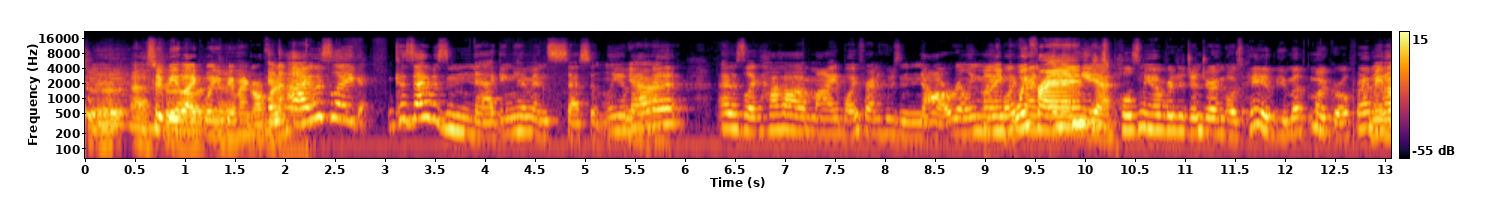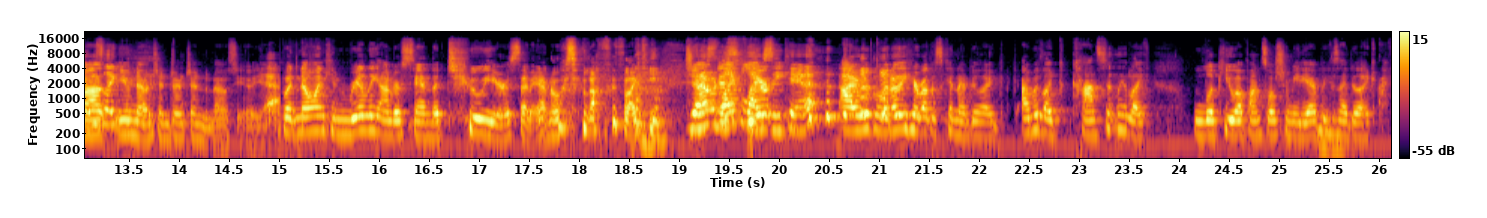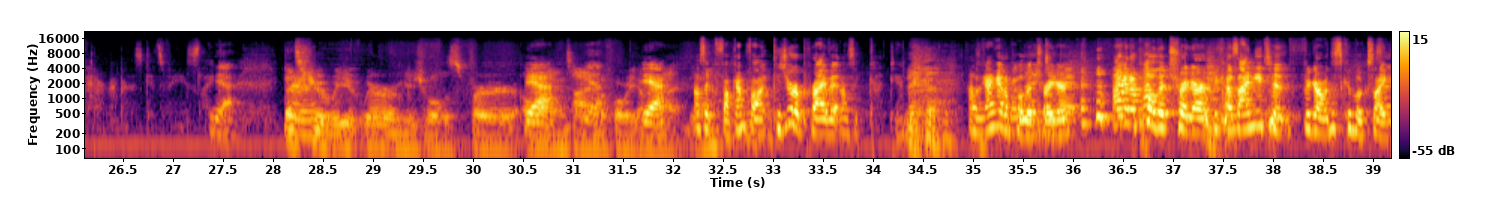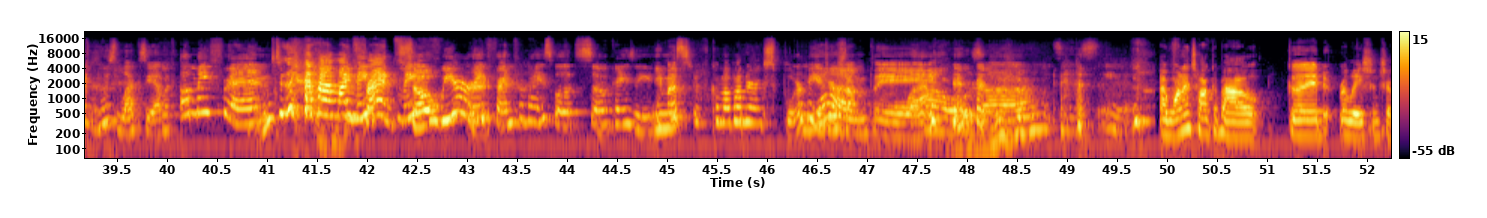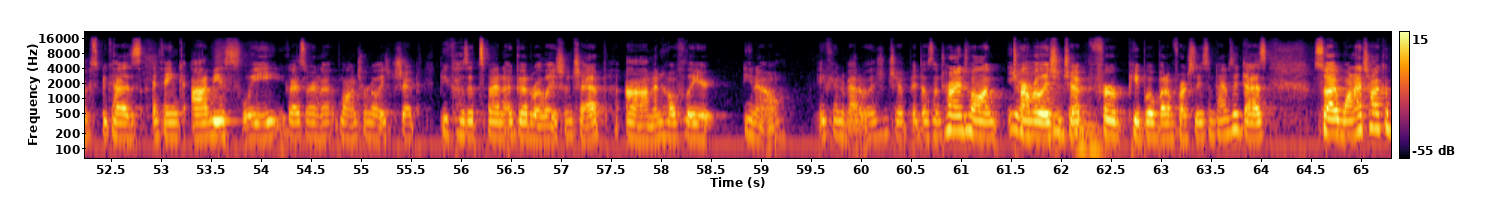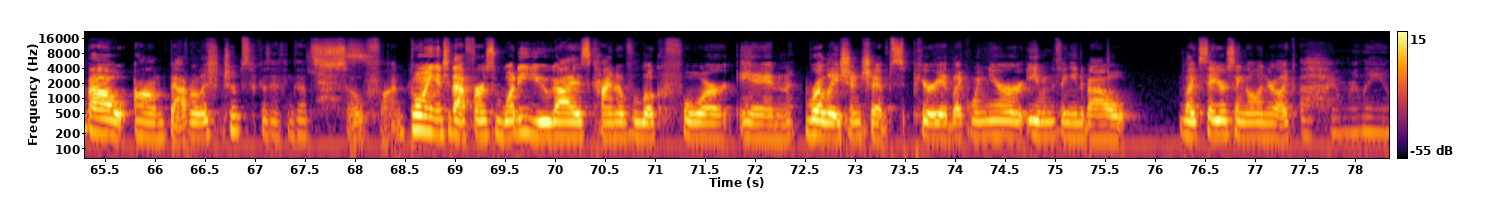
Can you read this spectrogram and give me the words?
to ask To her be like, out "Will you be my girlfriend?" And I was like, because I was nagging him incessantly about Yeah. it. I was like, haha, my boyfriend, who's not really my, My boyfriend. And then he yeah. just pulls me over to Ginger and goes, hey, have you met my girlfriend? and I Meanwhile, was like, you know Ginger, Ginger knows you, yeah. Yeah. But no one can really understand the two years that Anna was in love with Lucky. And I just would like hear- Lexi can. I would literally hear about this kid and I'd be like, I would like constantly like look you up on social media because mm. I'd be like, I gotta remember this kid's face. Like, yeah. You know That's what true. We we were mutuals for a Yeah. long time Yeah. before we ever Yeah. met. I was like, fuck, I'm falling. Because you were private. And I was like, God damn it. I was like, I gotta pull the trigger. I gotta pull the trigger because I need to figure out what this kid looks Like, like. who's Lexi? I'm like, oh, my friend. my My- friend. my- so My weird. friend from high school. That's so crazy. You must have come up on her explore page or Yeah. something. Wow. That's insane. I want to talk about good relationships because I think obviously you guys are in a long term relationship because it's been a good relationship. Um, and hopefully, you know, if you're in a bad relationship, it doesn't turn into a long term Yeah. relationship for people, but unfortunately, sometimes it does. So I want to talk about um, bad relationships because I think that's so fun. Going into that first, what do you guys kind of look for in relationships? Period. Like when you're even thinking about, like, say you're single and you're like, oh, I'm really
